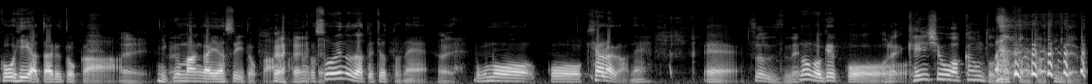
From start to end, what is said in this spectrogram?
コーヒー当たるとか、はい、肉まんが安いとか、はい、なんかそういうのだとちょっとね、はい、僕もこうキャラがね ええ、そうですね。なんか結構検証アカウントになったのかなみたいな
